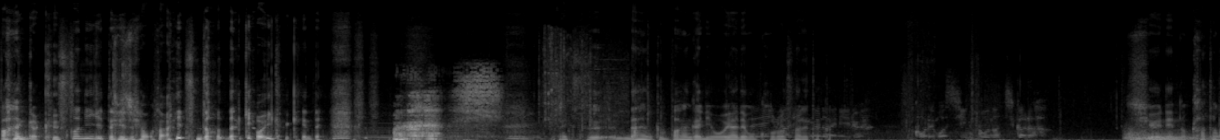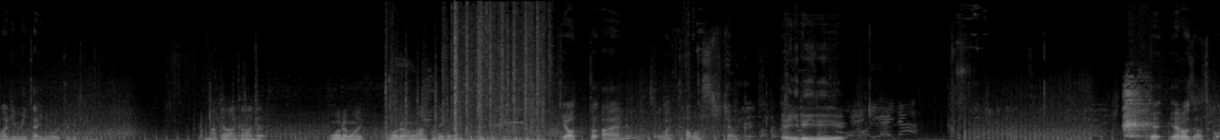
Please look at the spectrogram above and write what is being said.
バンがクッソ逃げてるじゃん。あいつどんだけ追いかけんだよ あいつなんかバンガに親でも殺されたか。執念の塊みたいに追いかけて待て待て待て。俺も俺も待ってくれ。るやったあれ？お前倒すじゃんか。いやいるいるいる。ややろうぜあそこオ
